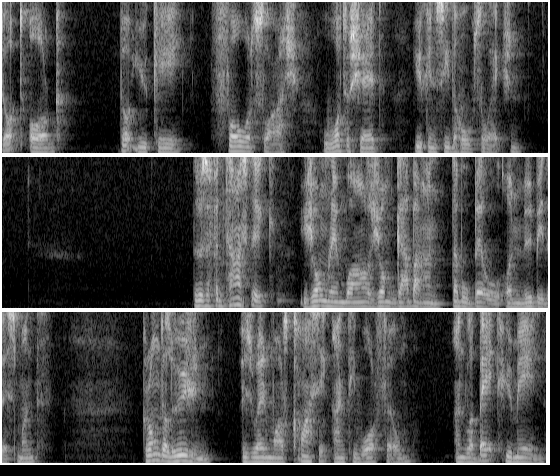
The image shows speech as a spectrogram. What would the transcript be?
www.watershed.org.uk forward slash watershed, you can see the whole selection. There is a fantastic Jean Renoir Jean Gabin double bill on Mubi this month. Grande Illusion is Renoir's classic anti war film, and La Bête Humaine,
